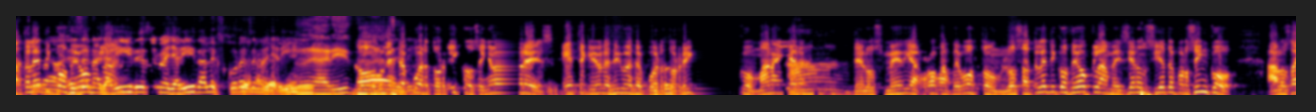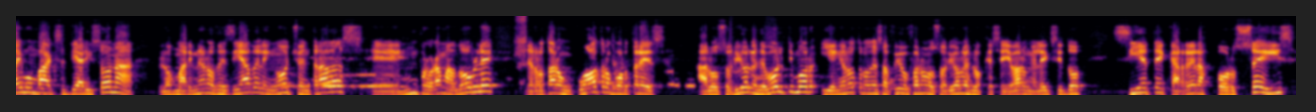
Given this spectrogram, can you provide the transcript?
Atléticos de es de Oakland. Nayarit, es de Nayarit, Alex Cora es de Nayarit. Nayarit. Nayarit, No, es de Puerto Rico, señores. Este que yo les digo es de Puerto Rico. Manager Ah. de los Medias Rojas de Boston. Los Atléticos de Oakland vencieron 7 por 5 a los Diamondbacks de Arizona. Los Marineros de Seattle en 8 entradas eh, en un programa doble derrotaron 4 por 3 a los Orioles de Baltimore y en el otro desafío fueron los Orioles los que se llevaron el éxito 7 carreras por 6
